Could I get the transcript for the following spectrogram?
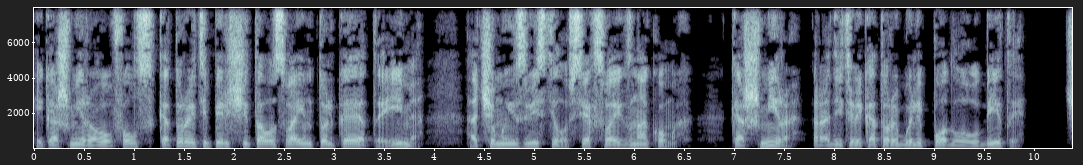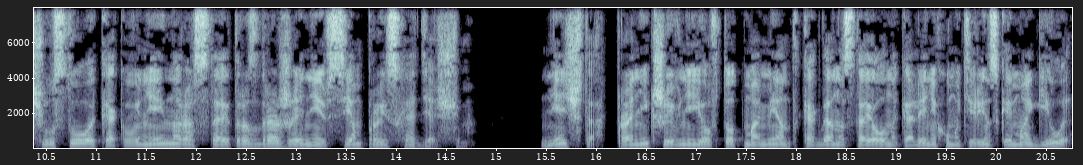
и Кашмира Оффолс, которая теперь считала своим только это имя, о чем и известила всех своих знакомых. Кашмира, родители которой были подло убиты, чувствовала, как в ней нарастает раздражение всем происходящим. Нечто, проникшее в нее в тот момент, когда она стояла на коленях у материнской могилы,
